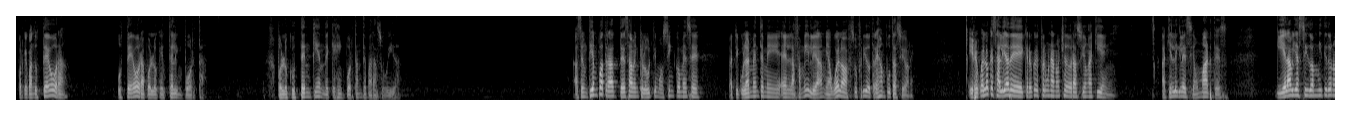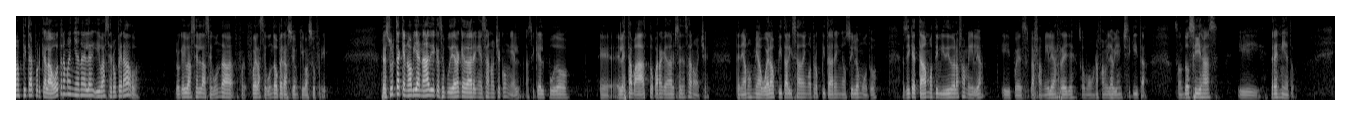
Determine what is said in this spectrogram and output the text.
Porque cuando usted ora, usted ora por lo que a usted le importa. Por lo que usted entiende que es importante para su vida. Hace un tiempo atrás, ustedes saben que los últimos cinco meses particularmente en la familia, mi abuelo ha sufrido tres amputaciones. Y recuerdo que salía de, creo que fue una noche de oración aquí en, aquí en la iglesia, un martes, y él había sido admitido en un hospital porque a la otra mañana él iba a ser operado. Creo que iba a ser la segunda, fue, la segunda operación que iba a sufrir. Resulta que no había nadie que se pudiera quedar en esa noche con él, así que él pudo, eh, él estaba apto para quedarse en esa noche. Teníamos mi abuela hospitalizada en otro hospital en auxilio mutuo. Así que estábamos divididos la familia y pues la familia Reyes somos una familia bien chiquita. Son dos hijas y tres nietos.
